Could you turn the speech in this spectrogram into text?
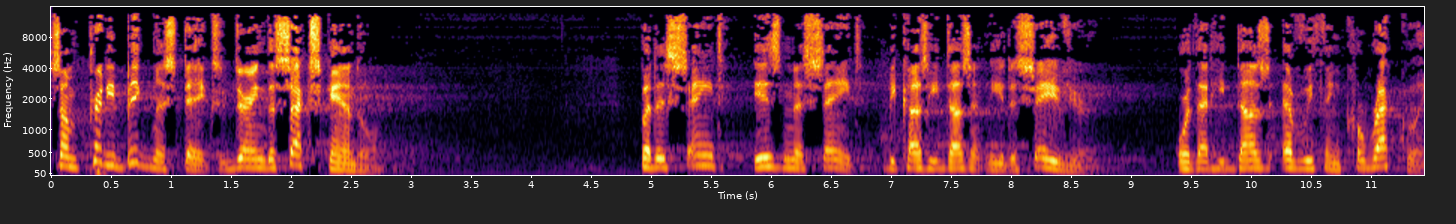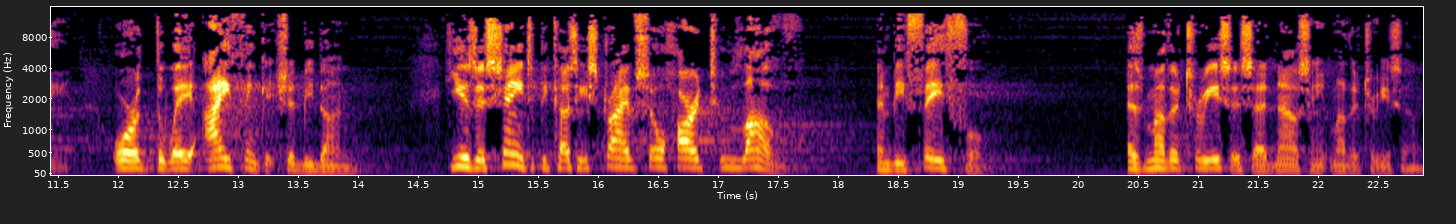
some pretty big mistakes during the sex scandal. But a saint isn't a saint because he doesn't need a savior, or that he does everything correctly, or the way I think it should be done. He is a saint because he strives so hard to love and be faithful as Mother Teresa said, now St. Mother Teresa,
